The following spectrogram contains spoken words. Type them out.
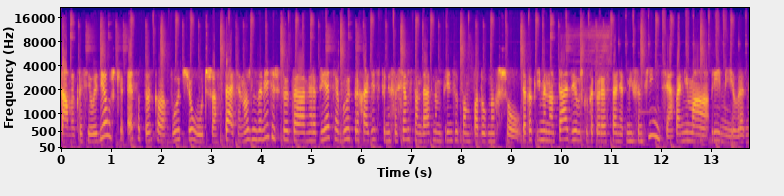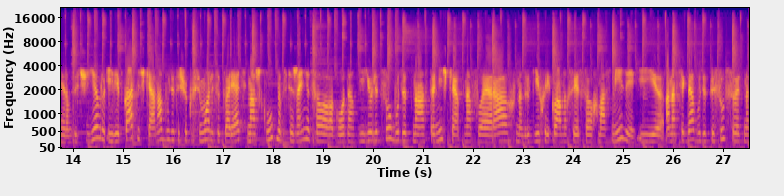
самые красивые девушки, это только будет еще лучше. Кстати, нужно заметить, что это мероприятие будет проходить по не совсем стандартным принципам подобных шоу, так как именно та девушка, которая станет Miss Infinity, помимо премии в размером 1000 евро и вип-карточки, она будет еще ко всему олицетворять наш клуб на протяжении целого года. Ее лицо будет на страничке, на флеерах, на других рекламных средствах масс-медиа, и она всегда будет присутствовать на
